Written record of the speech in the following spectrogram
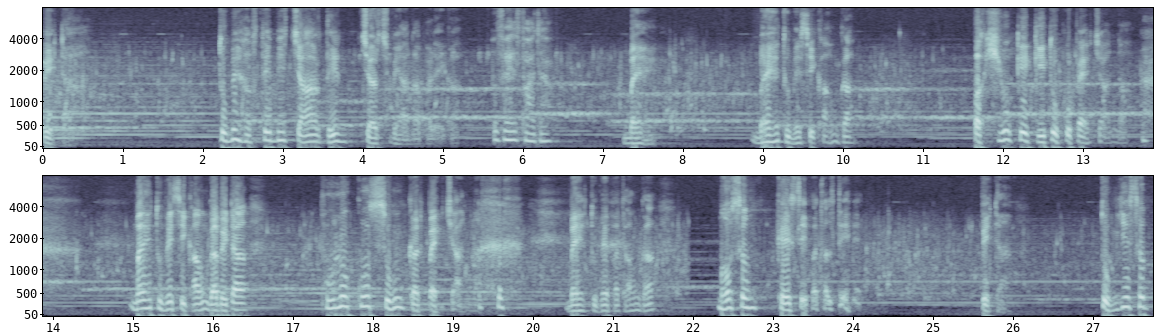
बेटा तुम्हें हफ़्ते में चार दिन चर्च में आना पड़ेगा। वेल फादर मैं मैं तुम्हें सिखाऊँगा पक्षियों के गीतों को पहचानना। मैं तुम्हें सिखाऊँगा बेटा फूलों को सूंघ कर पहचानना। मैं तुम्हें बताऊँगा मौसम कैसे बदलते हैं। बेटा तुम ये सब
